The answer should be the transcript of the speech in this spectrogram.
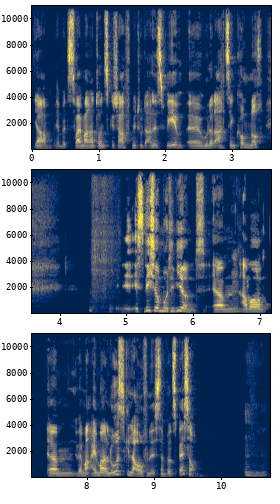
ja, ich habe jetzt zwei Marathons geschafft, mir tut alles weh, äh, 118 kommen noch. Ist nicht so motivierend. Ähm, mhm. Aber ähm, wenn man einmal losgelaufen ist, dann wird's besser. Mhm.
